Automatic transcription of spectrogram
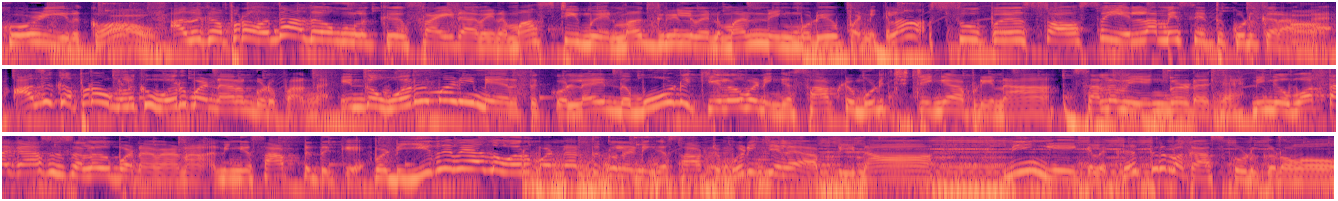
கோழி இருக்கும். Wow. அதுக்கப்புறம் வந்து அது உங்களுக்கு ஃப்ரைடா வேணுமா ஸ்டீம் வேணுமா கிரில் வேணுமான்னு நீங்க முடிவு பண்ணிக்கலாம். சூப்பு சாஸ் எல்லாமே சேர்த்து கொடுக்குறாங்க. அதுக்கப்புறம் உங்களுக்கு ஒரு மணி நேரம் கொடுப்பாங்க. இந்த ஒரு மணி நேரத்துக்குள்ள இந்த மூணு கிலோவை நீங்க சாப்பிட்டு முடிச்சிட்டீங்க அப்படின்னா செலவு எங்களோடங்க. நீங்க ஒத்த காசு செலவு பண்ண வேணாம் நீங்க சாப்பிட்டதுக்கு. பட் இதுவே அந்த ஒரு மணி நேரத்துக்குள்ள நீங்க சாப்பிட்டு முடிக்கல அப்படின்னா நீங்க எங்களுக்கு திரும்ப காசு கொடுக்கணும்.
